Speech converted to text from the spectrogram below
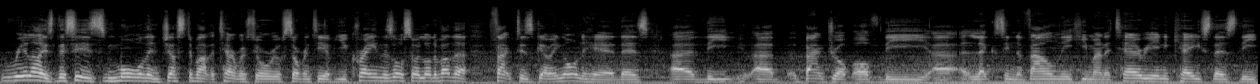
realize this is more than just about the territorial sovereignty of Ukraine. There's also a lot of other factors going on here. There's uh, the uh, backdrop of the uh, Alexei Navalny humanitarian case. There's the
